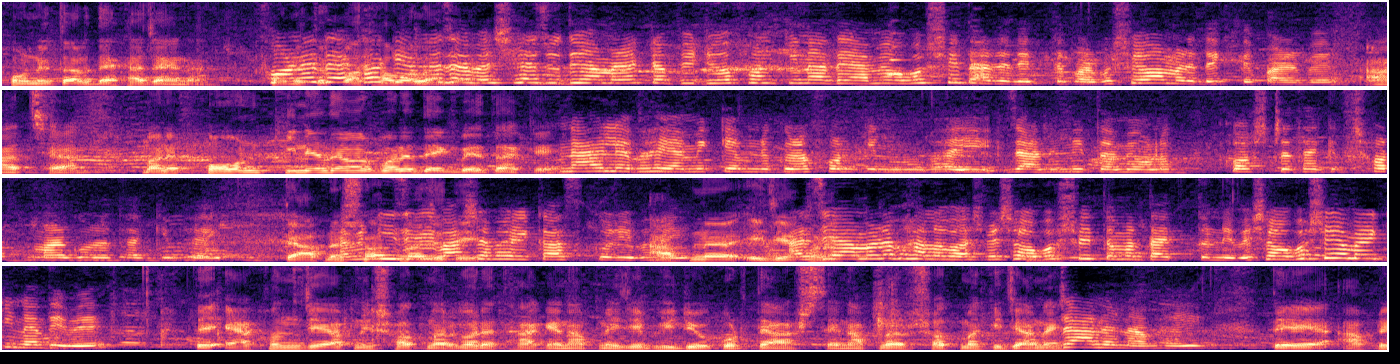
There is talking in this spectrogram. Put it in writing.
ফোনে তো আর দেখা যায় না। ফোনে দেখা কেমনে যাবে? সে যদি আমার একটা ভিডিও ফোন কিনা দেয় আমি অবশ্যই তারে দেখতে পারব সেও আমার দেখতে পারবে। আচ্ছা মানে ফোন কিনে দেওয়ার পরে দেখবে তাকে? না হলে ভাই আমি কেমনে করে ফোন কিনবো ভাই? জানেনই তো আমি অনেক কষ্টে থাকি ছোট মার ঘরে থাকি ভাই। তা আপনার বাসা ভাই কাজ করি ভাই। আপনার এই যে আর যে আমার ভালোবাসবে সে অবশ্যই তোমার দায়িত্ব নেবে সে অবশ্যই আমার কিনা দিবে। তো এখন যে আপনি সৎমার ঘরে থাকেন আপনি যে ভিডিও করতে আসছেন আপনার সৎমা কি জানে? জানে না ভাই। তে আপনি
